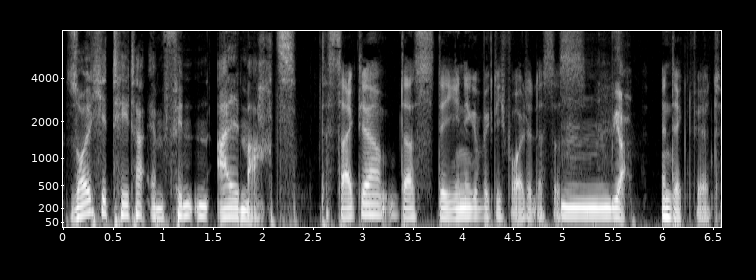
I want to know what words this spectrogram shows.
Solche Täter empfinden Allmachts. Das zeigt ja, dass derjenige wirklich wollte, dass das mm, ja. entdeckt wird.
